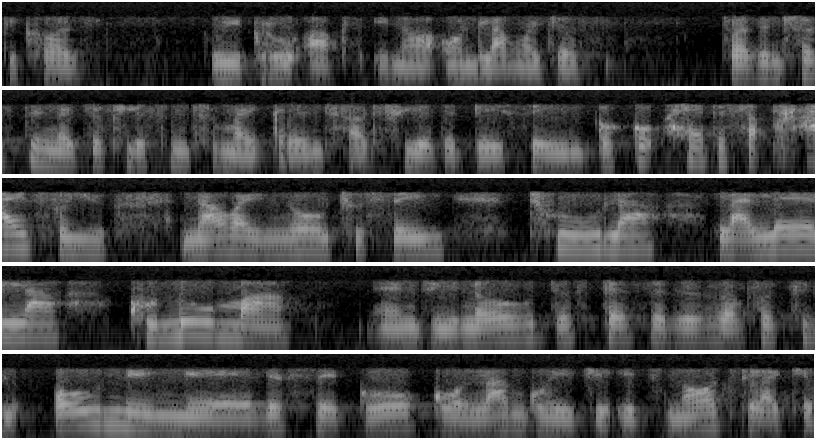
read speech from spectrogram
because we grew up in our own languages. It was interesting. I just listened to my grandchild the other day saying, Gogo, I have a surprise for you. Now I know to say Tula, Lalela, Kuluma. And you know, this person is supposed to be owning uh, the Segogo language. It's not like a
